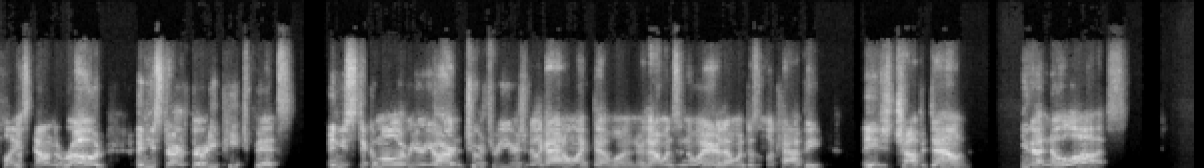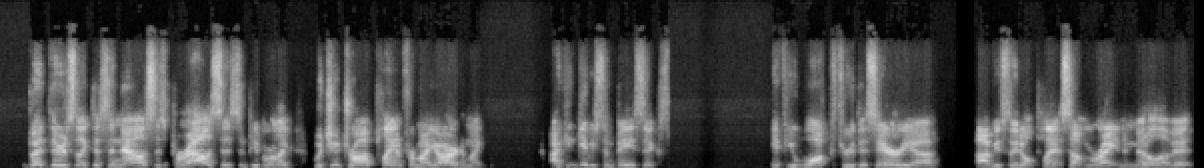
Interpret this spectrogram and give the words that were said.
place down the road and you start 30 peach pits and you stick them all over your yard in two or three years, you'll be like, I don't like that one, or that one's in the way, or that one doesn't look happy. And you just chop it down. You got no loss. But there's like this analysis paralysis, and people are like, Would you draw a plan for my yard? I'm like, I can give you some basics. If you walk through this area, obviously don't plant something right in the middle of it.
